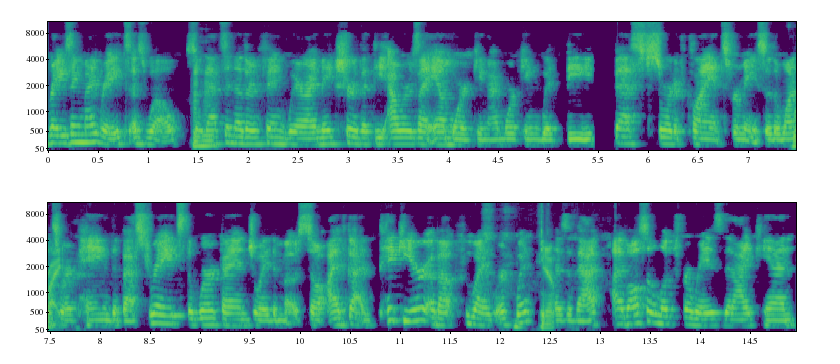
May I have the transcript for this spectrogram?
raising my rates as well. So mm-hmm. that's another thing where I make sure that the hours I am working, I'm working with the best sort of clients for me. So the ones right. who are paying the best rates, the work I enjoy the most. So I've gotten pickier about who I work with yep. because of that. I've also looked for ways that I can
